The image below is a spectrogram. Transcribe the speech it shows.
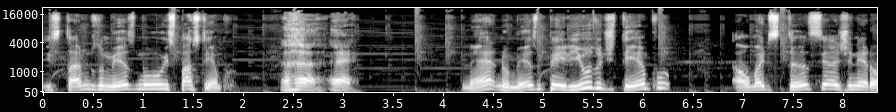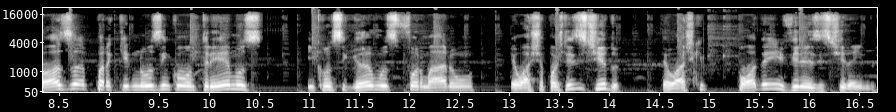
estarmos no mesmo espaço-tempo. Aham, é. Né? No mesmo período de tempo, a uma distância generosa para que nos encontremos e consigamos formar um. Eu acho que pode ter existido. Eu acho que podem vir a existir ainda.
